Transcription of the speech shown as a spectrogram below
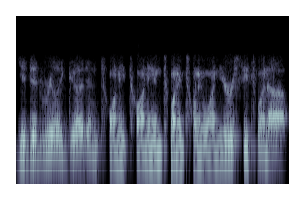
you did really good in 2020 and 2021. Your receipts went up,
